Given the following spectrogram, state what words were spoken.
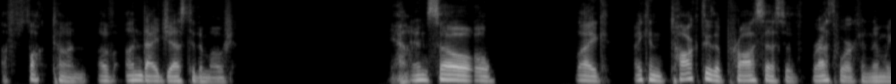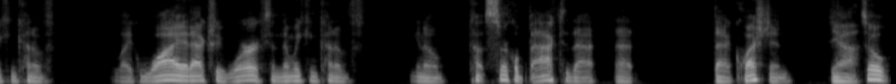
a fuck ton of undigested emotion. yeah And so like I can talk through the process of breath work and then we can kind of like why it actually works and then we can kind of you know circle back to that that that question yeah so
